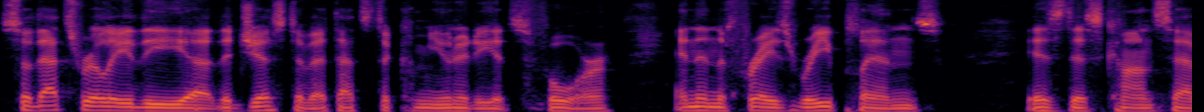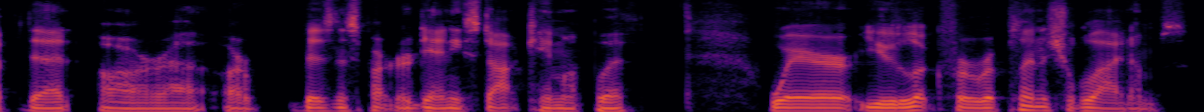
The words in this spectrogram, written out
So that's really the uh, the gist of it. That's the community it's for. And then the phrase replens is this concept that our uh, our business partner Danny Stock came up with, where you look for replenishable items,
